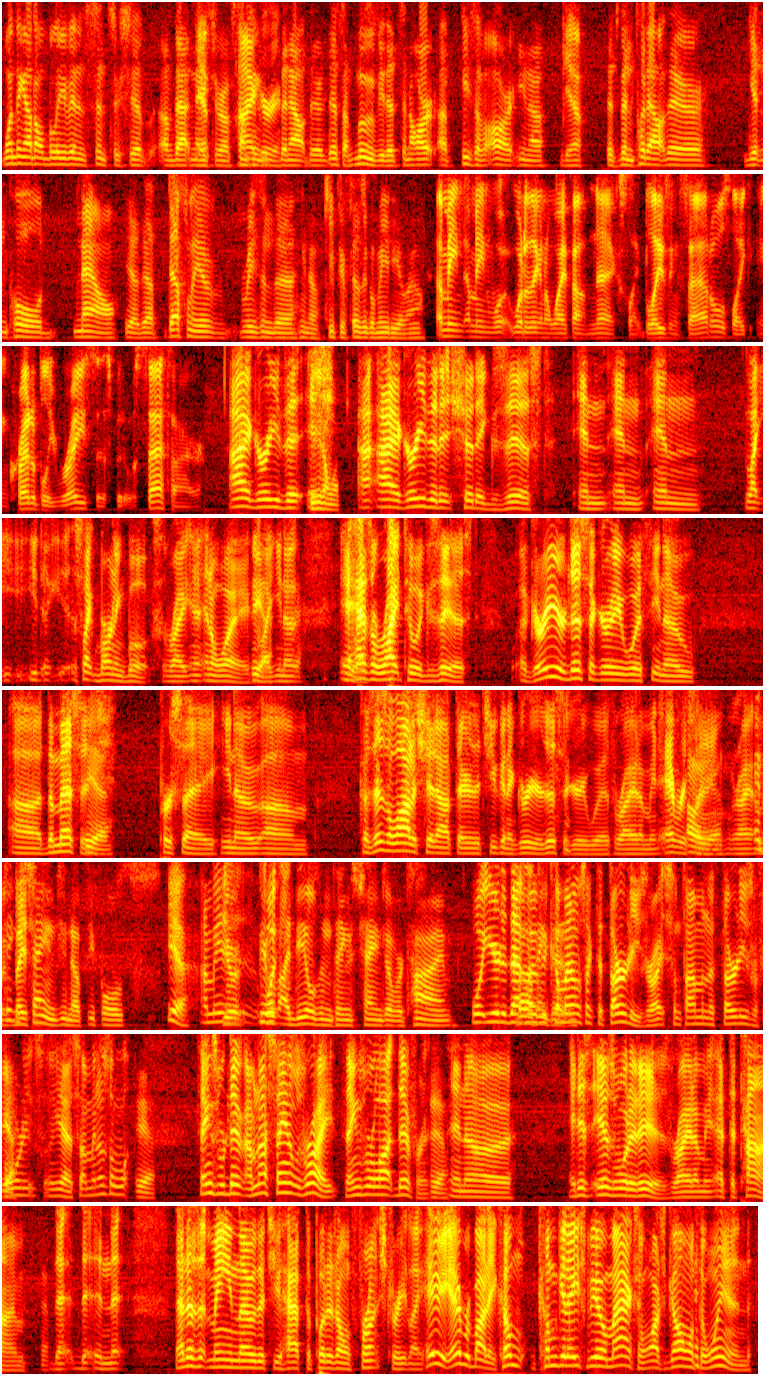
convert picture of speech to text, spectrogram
One thing I don't believe in is censorship of that Yep, nature of something that's been out there. That's a movie. That's an art, a piece of art. You know, Yeah. that's been put out there, getting pulled now. Yeah, def- definitely a reason to you know keep your physical media around. I mean, I mean, what, what are they going to wipe out next? Like Blazing Saddles, like incredibly racist, but it was satire. I agree that it sh- I, I agree that it should exist and and and like y- y- it's like burning books, right? In, in a way, Yeah. like you know, it Yeah. has a right to exist. Agree or disagree with you know uh, the message Yeah. per se, you know, because there's a lot of shit out there that you can agree or disagree with, right? I mean, everything, Oh yeah, right? I mean, things basi- change. You know, people's yeah. I mean, your people's what, ideals and things change over time. what year did that but movie come that- out? It was like the 30s, right? Sometime in the 30s or Yeah. 40s. So, yeah. So I mean, it was a lo- Yeah. Things were different. I'm not saying it was right. Things were a lot different, Yeah. and uh, it just is what it is, right? I mean, at the time, Yeah. that, that and that, that doesn't mean though that you have to put it on Front Street, like, hey, everybody, come come get HBO Max and watch Gone with the Wind,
